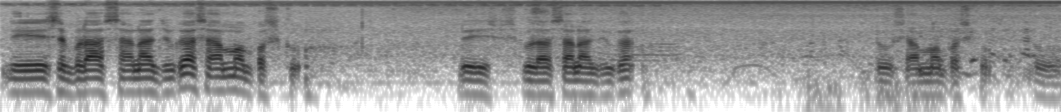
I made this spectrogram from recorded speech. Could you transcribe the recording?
Di sebelah sana juga sama bosku. Di sebelah sana juga. Tuh sama bosku. Tuh.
